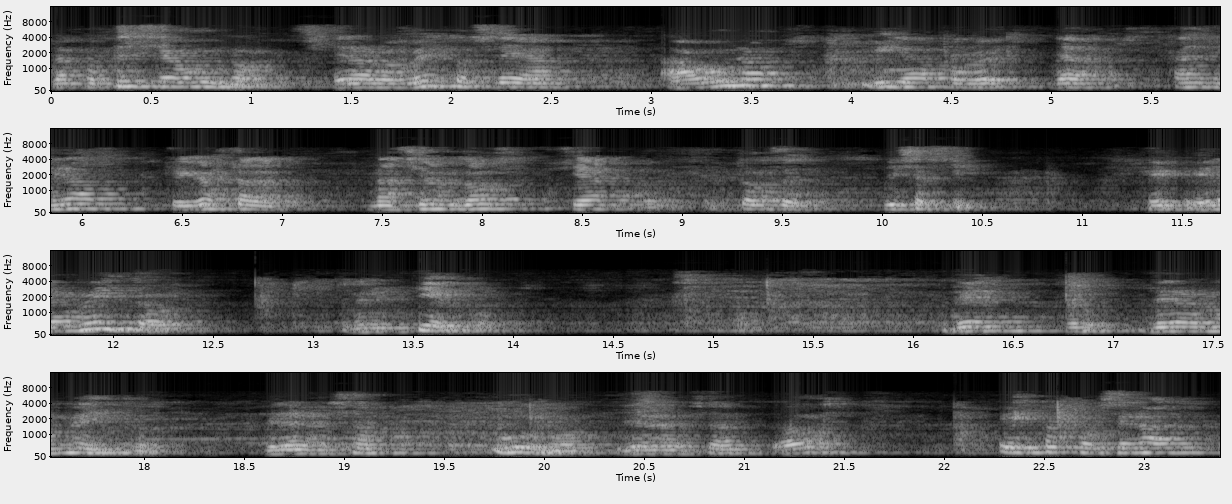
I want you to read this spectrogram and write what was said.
la potencia 1 el armamento sea a 1 y la, cantidad que gasta la nación 2 sea Entonces, dice así, el aumento en el tiempo del, del armamento de la nación 1 y de la nación 2 es proporcional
